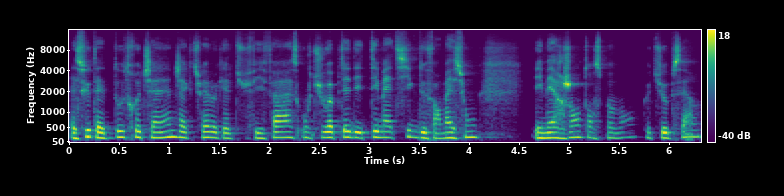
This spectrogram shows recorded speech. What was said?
Est-ce que tu as d'autres challenges actuels auxquels tu fais face, ou tu vois peut-être des thématiques de formation émergentes en ce moment que tu observes?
